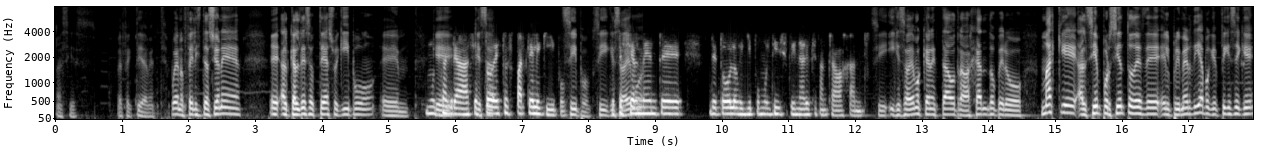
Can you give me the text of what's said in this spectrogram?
Así es. Efectivamente. Bueno, felicitaciones, eh, alcaldesa, a usted, a su equipo. Eh, Muchas gracias. Todo esto es parte del equipo. Sí, pues, sí, que Especialmente de todos los equipos multidisciplinarios que están trabajando. Sí, y que sabemos que han estado trabajando, pero más que al 100% desde el primer día, porque fíjese que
